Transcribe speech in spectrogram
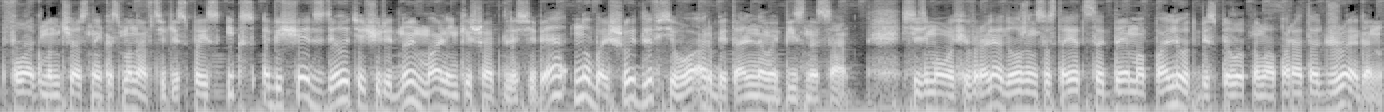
Флагман частной космонавтики SpaceX обещает сделать очередной маленький шаг для себя, но большой для всего орбитального бизнеса. 7 февраля должен состояться демо-полет беспилотного аппарата Dragon,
